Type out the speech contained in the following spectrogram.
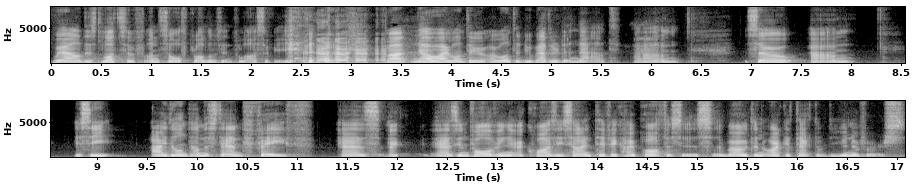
well, there's lots of unsolved problems in philosophy. but no, I want to, I want to do better than that. Mm. Um, so, um, you see, I don't understand faith as a as involving a quasi-scientific hypothesis about an architect of the universe.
